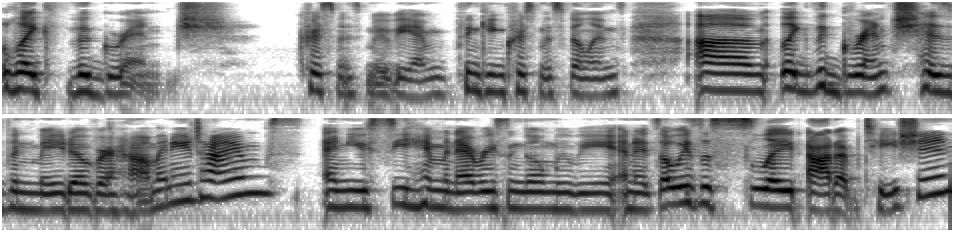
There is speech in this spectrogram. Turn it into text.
like the Grinch. Christmas movie. I'm thinking Christmas villains. Um, like the Grinch has been made over how many times? And you see him in every single movie, and it's always a slight adaptation.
